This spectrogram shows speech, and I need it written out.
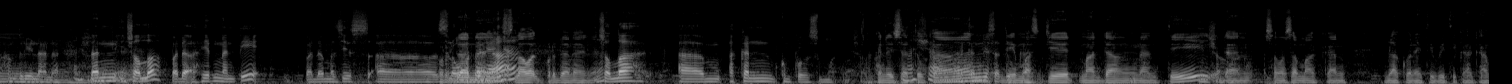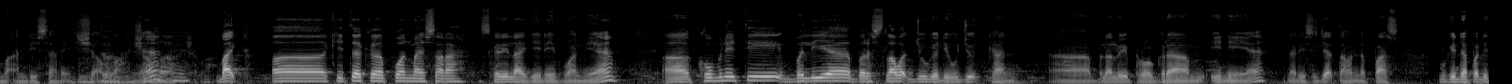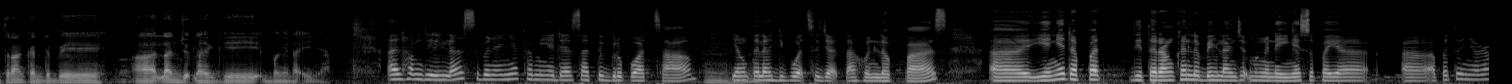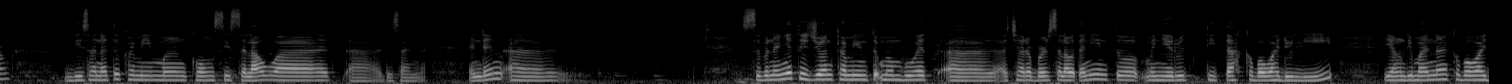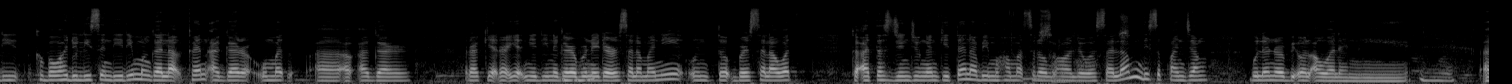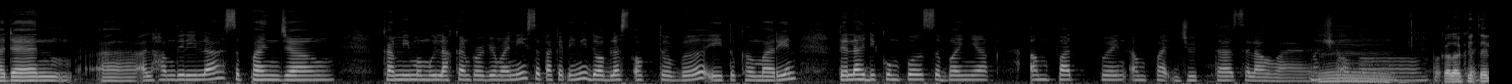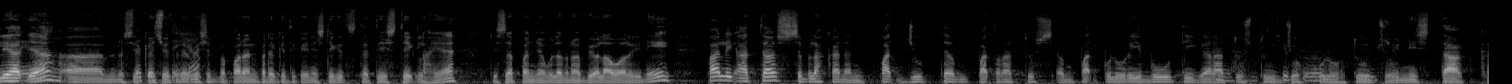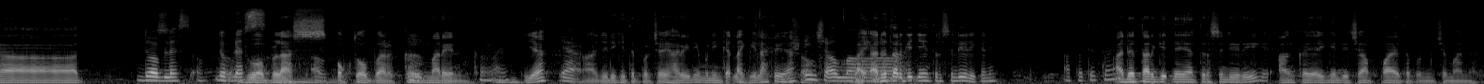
Alhamdulillah lah. Dan insyaallah pada akhir nanti pada majlis uh, selawat perdana, selawat perdana ya. insyaallah um, akan kumpul semua insyaallah. Akan disatukan, akan disatukan di Masjid Madang nanti dan sama-sama akan melakukan aktiviti keagamaan di sana insyaallah ya. Insya Baik, uh, kita ke Puan Maisarah sekali lagi ni puan ya. Uh, komuniti belia berselawat juga diwujudkan Uh, melalui program ini ya dari sejak tahun lepas mungkin dapat diterangkan lebih uh, lanjut lagi mengenainya. Alhamdulillah sebenarnya kami ada satu grup WhatsApp hmm. yang telah dibuat sejak tahun lepas. Uh, ianya dapat diterangkan lebih lanjut mengenainya supaya uh, apa tu orang di sana tu kami mengkongsi selawat uh, di sana. And then uh, Sebenarnya tujuan kami untuk membuat uh, acara berselawat ini untuk menyeru titah ke bawah duli yang di mana ke bawah di ke bawah duli sendiri menggalakkan agar umat uh, agar rakyat-rakyatnya di negara Brunei mm-hmm. Darussalam ini untuk berselawat ke atas junjungan kita Nabi Muhammad sallallahu alaihi wasallam di sepanjang bulan Rabiul Awal ini. Mm. Uh, dan uh, alhamdulillah sepanjang kami memulakan program ini setakat ini 12 Oktober iaitu kemarin telah dikumpul sebanyak 4.4 juta selawat. Masya-Allah. Hmm. Kalau kita lihat ya, ya uh, menerusi kaca televisyen ya. paparan pada ketika ini sedikit statistik lah ya. Di sepanjang bulan Rabiul Awal ini paling atas sebelah kanan 4.440.377 ini setakat 12 12, 12 Oktober kemarin. kemarin. Ya. ya. Ha, jadi kita percaya hari ini meningkat lagi lah tu ya. Insyaallah. Baik, ada targetnya yang tersendiri kan ni? Apa tu tuan? Ada targetnya yang tersendiri, angka yang ingin dicapai ataupun macam mana?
